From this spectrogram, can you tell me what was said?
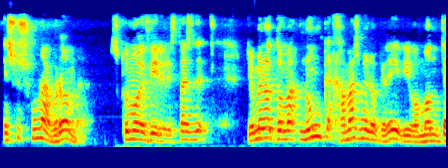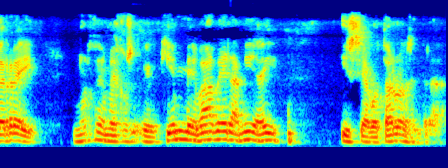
Eso es una broma. Es como decir, estás de... yo me lo toma, nunca, jamás me lo creí. Digo, Monterrey, Norte de México, ¿quién me va a ver a mí ahí? Y se agotaron las entradas.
